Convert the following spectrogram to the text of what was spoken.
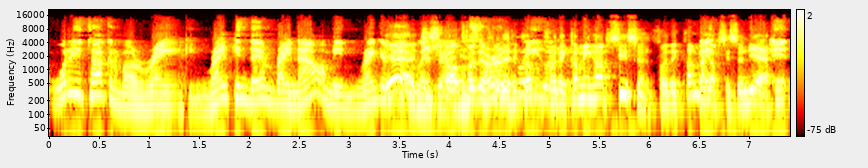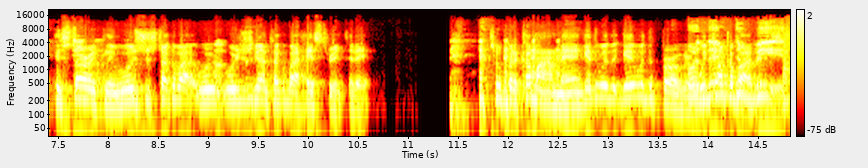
what are you talking about ranking? Ranking them right now? I mean, ranking yeah, them like, just uh, for, the, for, the, for the coming up season. For the coming like, up season, yeah. It, historically, it, we'll just talk about. We're, uh, we're just going to talk about history today. Super, come on, man, get with get with the program. We talk about be, this.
